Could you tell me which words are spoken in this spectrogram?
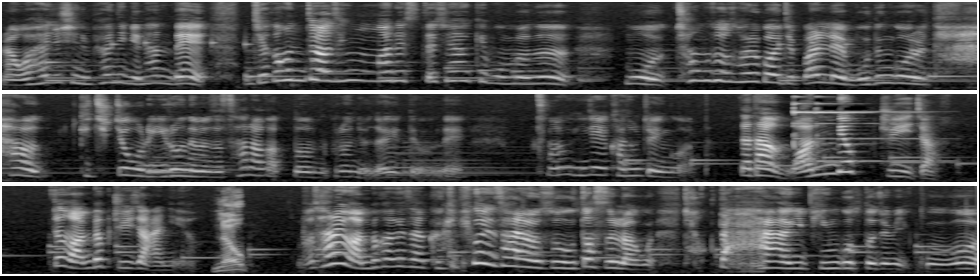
라고 해주시는 편이긴 한데 제가 혼자 생활했을 때 생각해보면은 뭐 청소, 설거지, 빨래 모든 거를 다 규칙적으로 이뤄내면서 살아갔던 그런 여자이기 때문에 어, 굉장히 가정적인 것 같아. 자 다음. 완벽주의자. 전 완벽주의자 아니에요. Nope. 뭐 사람이 완벽하게 살 그렇게 피곤해 살아서 어디다 쓰려고. 적당히 빈 곳도 좀 있고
